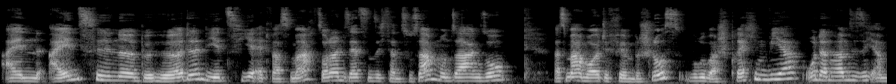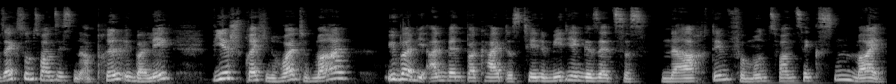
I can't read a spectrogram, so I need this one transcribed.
eine einzelne Behörde, die jetzt hier etwas macht, sondern die setzen sich dann zusammen und sagen so, was machen wir heute für einen Beschluss, worüber sprechen wir? Und dann haben sie sich am 26. April überlegt, wir sprechen heute mal über die Anwendbarkeit des Telemediengesetzes nach dem 25. Mai.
